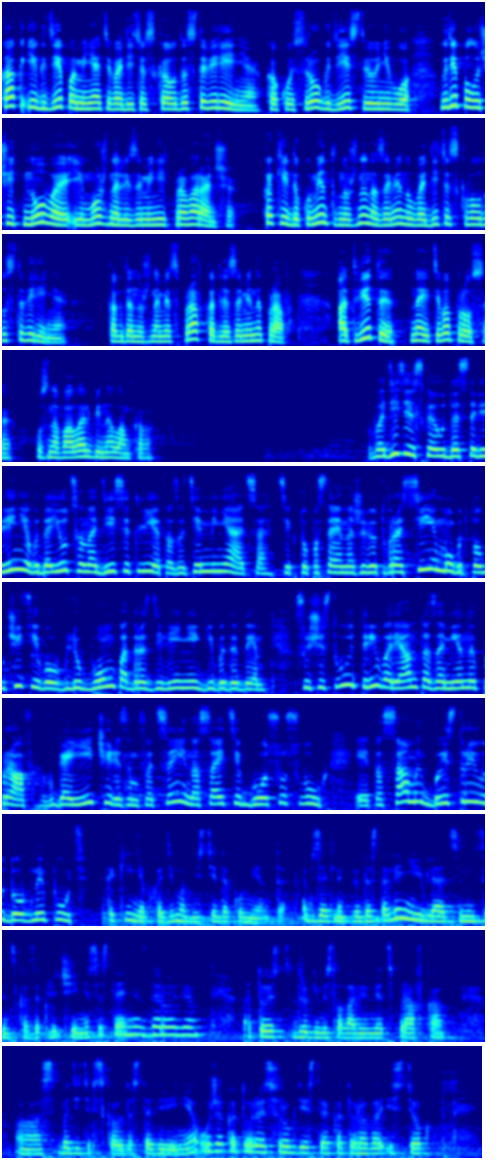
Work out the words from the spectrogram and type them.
Как и где поменять водительское удостоверение? Какой срок действия у него? Где получить новое и можно ли заменить права раньше? Какие документы нужны на замену водительского удостоверения? Когда нужна медсправка для замены прав? Ответы на эти вопросы узнавала Альбина Ламкова. Водительское удостоверение выдается на 10 лет, а затем меняется. Те, кто постоянно живет в России, могут получить его в любом подразделении ГИБДД. Существует три варианта замены прав. В ГАИ, через МФЦ и на сайте госуслуг. Это самый быстрый и удобный путь. Какие необходимо внести документы? Обязательно к предоставлению является медицинское заключение состояния здоровья, а то есть, другими словами, медсправка водительское удостоверение уже, которое срок действия которого истек,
